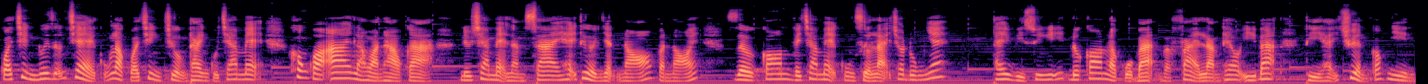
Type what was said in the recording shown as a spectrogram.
Quá trình nuôi dưỡng trẻ cũng là quá trình trưởng thành của cha mẹ không có ai là hoàn hảo cả. Nếu cha mẹ làm sai hãy thừa nhận nó và nói giờ con với cha mẹ cùng sửa lại cho đúng nhé thay vì suy nghĩ đứa con là của bạn và phải làm theo ý bạn thì hãy chuyển góc nhìn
